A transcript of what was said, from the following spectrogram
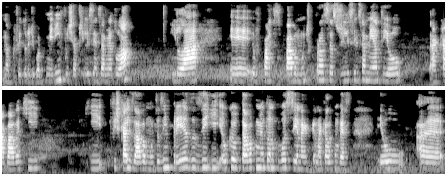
na prefeitura de Guapimirim, fui chefe de licenciamento lá, e lá é, eu participava muito de processos de licenciamento e eu acabava que, que fiscalizava muitas empresas e, e é o que eu estava comentando com você na, naquela conversa. Eu é,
